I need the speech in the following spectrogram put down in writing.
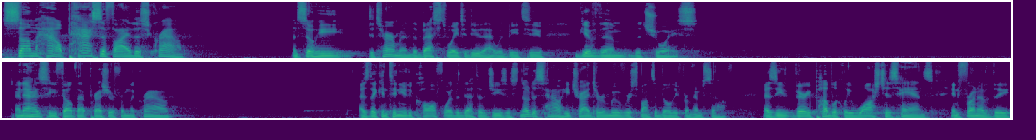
somehow pacify this crowd. And so he determined the best way to do that would be to give them the choice. And as he felt that pressure from the crowd, as they continued to call for the death of Jesus. Notice how he tried to remove responsibility from himself as he very publicly washed his hands in front of the,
